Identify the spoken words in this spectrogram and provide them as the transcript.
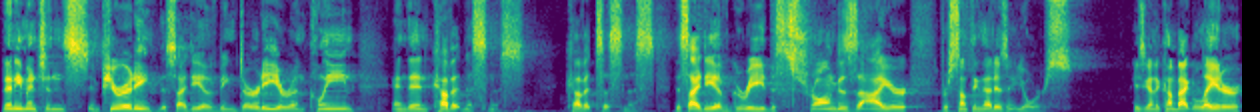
Then he mentions impurity, this idea of being dirty or unclean, and then covetousness, covetousness, this idea of greed, this strong desire for something that isn't yours. He's going to come back later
